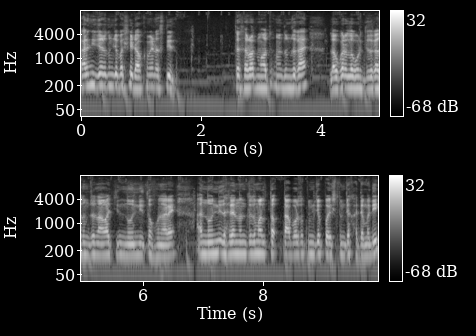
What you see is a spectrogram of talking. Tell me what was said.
कारण की जर तुमच्यापाशी हे डॉक्युमेंट असतील तर सर्वात महत्त्वाचं म्हणजे तुमचं काय? लवकरात लवकर तिथं काय तुमच्या नावाची नोंदणी तर होणार आहे. आणि नोंदणी झाल्यानंतर तुम्हाला त ताबडतोब तुमचे पैसे तुमच्या खात्यामध्ये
